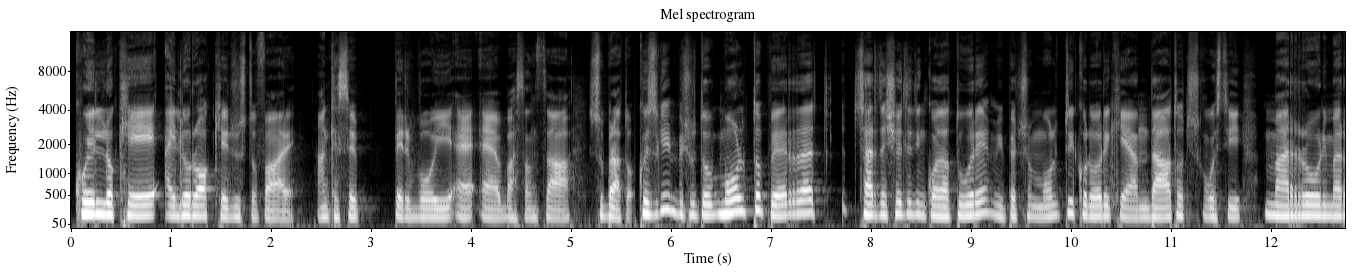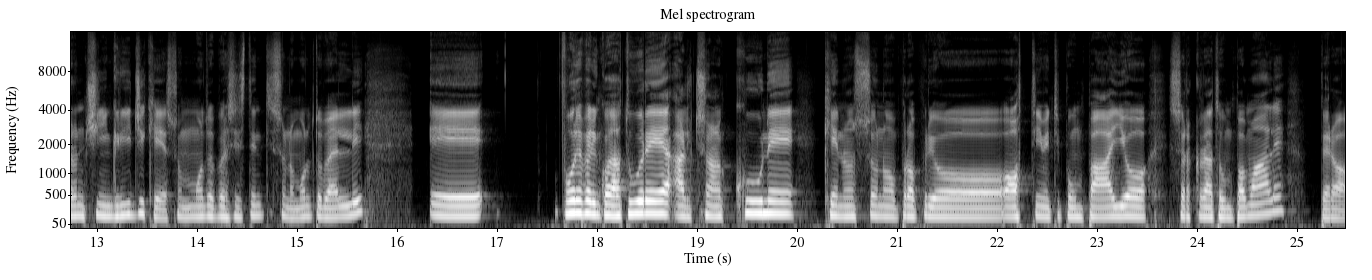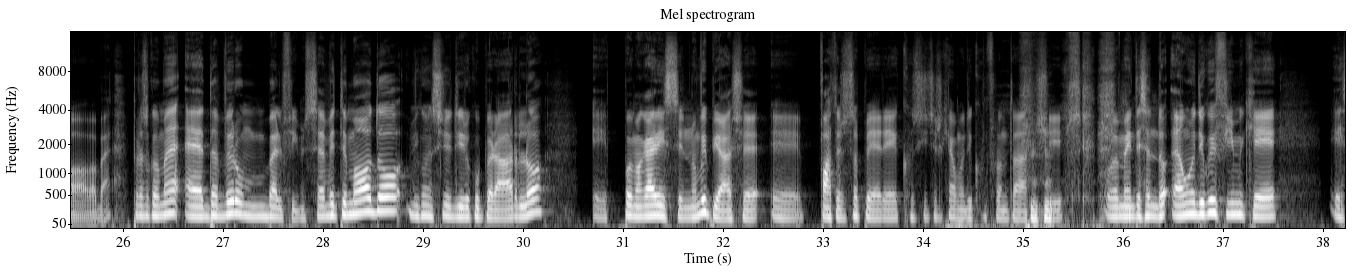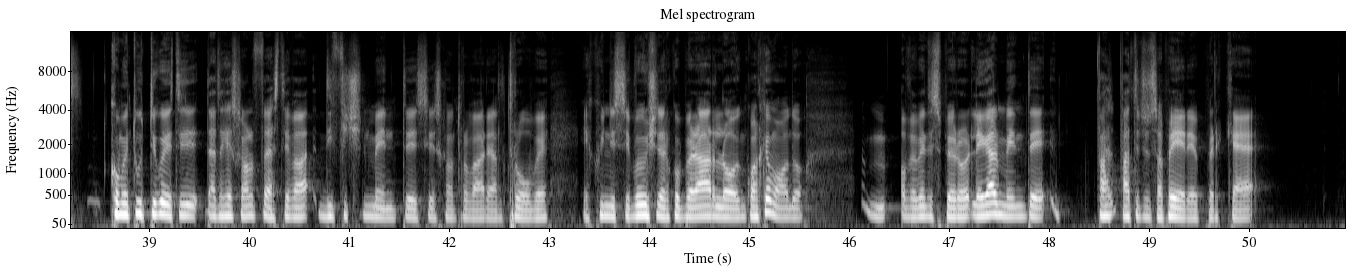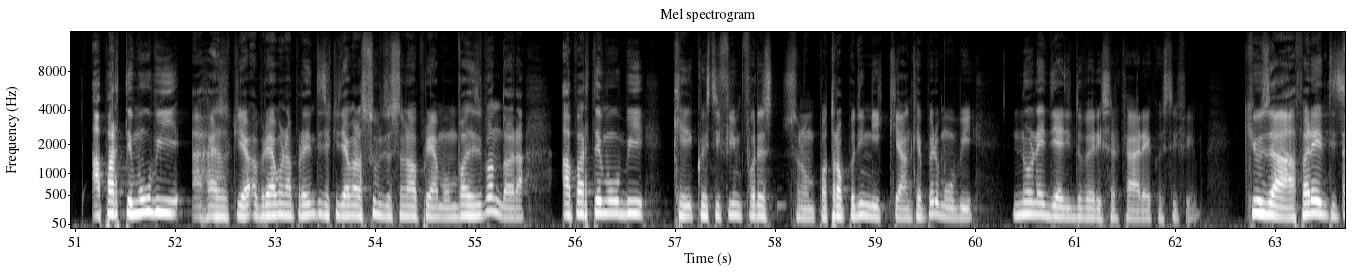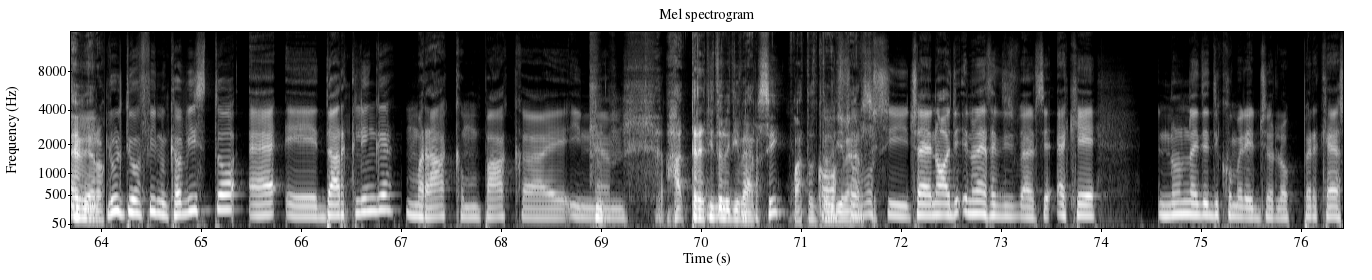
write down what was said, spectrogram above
quello che ai loro occhi è giusto fare, anche se per voi è, è, abbastanza superato. Questo qui mi è piaciuto molto per certe scelte di inquadrature, mi piacciono molto i colori che è andato, ci sono questi marroni, marroncini grigi che sono molto persistenti, sono molto belli e forse per inquadrature ci sono alcune che non sono proprio ottime, tipo un paio sono raccordate un po' male, però vabbè, però secondo me è davvero un bel film. Se avete modo vi consiglio di recuperarlo e poi magari se non vi piace eh, fatelo sapere così cerchiamo di confrontarci ovviamente essendo è uno di quei film che è, come tutti questi date che escono al festival difficilmente si riescono a trovare altrove e quindi se voi riuscite a recuperarlo in qualche modo mh, mm, ovviamente spero legalmente fa- fateci sapere perché a parte Mubi, apriamo una parentesi e chiudiamola subito, se no apriamo un vaso di Pandora. A parte Mubi, che questi film forse sono un po' troppo di nicchia anche per Mubi, non ho idea di dove ricercare questi film. Chiusa parentesi, l'ultimo film che ho visto è eh, Darkling, un pack eh, in... Um, ha tre titoli diversi? Quattro titoli Kosovo, diversi? Sì, cioè no, non è tre titoli diversi, è che non ho idea di come leggerlo, perché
